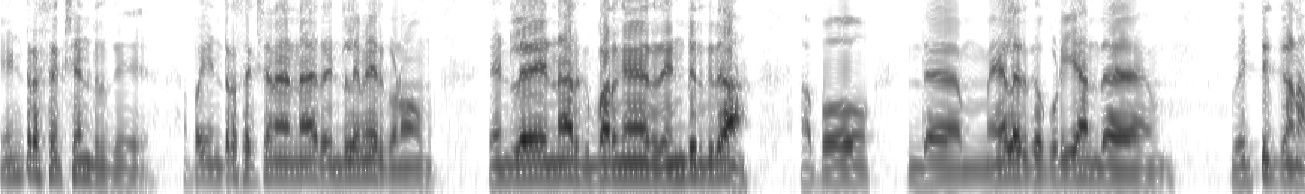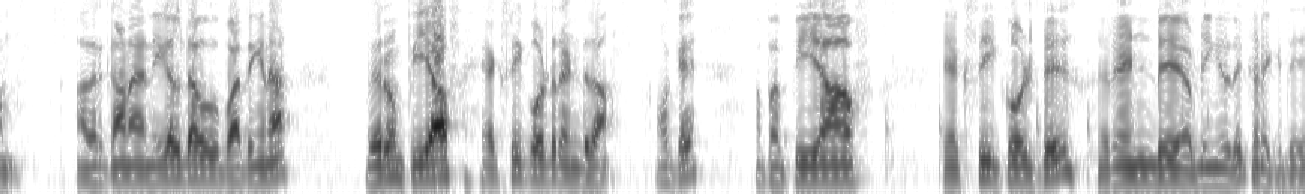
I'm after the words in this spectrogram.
இன்டர்செக்ஷன் இருக்குது அப்போ இன்டர்செக்ஷனாக என்ன? ரெண்டுலேயுமே இருக்கணும். ரெண்டுலேயே என்ன இருக்குது பாருங்கள் ரெண்டு இருக்குதா? அப்போது இந்த மேலே இருக்கக்கூடிய அந்த வெட்டுக்கணம். அதற்கான நிகழ்தகவு பார்த்தீங்கன்னா வெறும் P of X equal to ரெண்டு தான். ஓகே அப்போ P of X equal to ரெண்டு அப்படிங்கிறது கிடைக்குது.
